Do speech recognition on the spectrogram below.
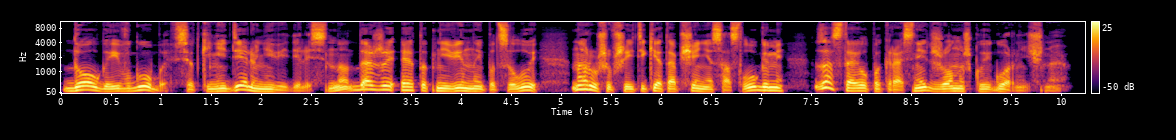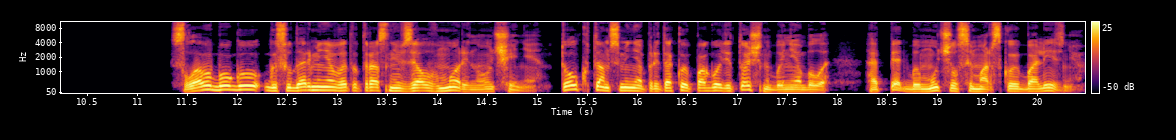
долго и в губы, все-таки неделю не виделись, но даже этот невинный поцелуй, нарушивший этикет общения со слугами, заставил покраснеть женушку и горничную. Слава богу, государь меня в этот раз не взял в море на учение. Толку там с меня при такой погоде точно бы не было. Опять бы мучился морской болезнью.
